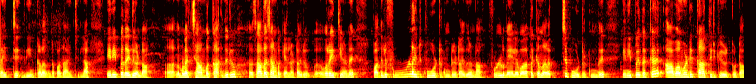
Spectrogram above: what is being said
ലൈറ്റ് ഗ്രീൻ കളർ ഉണ്ട് അപ്പോൾ അതായിട്ടില്ല. ഇനിയിപ്പോൾ ഇതാ ഇത് കണ്ടോ നമ്മളെ ചാമ്പക്ക ഇതൊരു സാധാ ചാമ്പക്കയല്ല കേട്ടോ ഒരു വെറൈറ്റിയാണ്. അപ്പോൾ അതിൽ ഫുള്ളായിട്ട് പൂവിട്ടിട്ടുണ്ട് കേട്ടോ ഇത് കണ്ടോ. ഫുള്ള് മേലെ ഭാഗത്തൊക്കെ നിറച്ച് പൂവിട്ടിട്ടുണ്ട് ഇനിയിപ്പോൾ ഇതൊക്കെ ആവാൻ വേണ്ടി കാത്തിരിക്കും കേട്ടോ.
